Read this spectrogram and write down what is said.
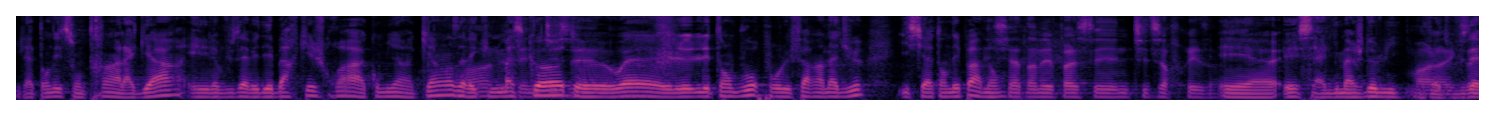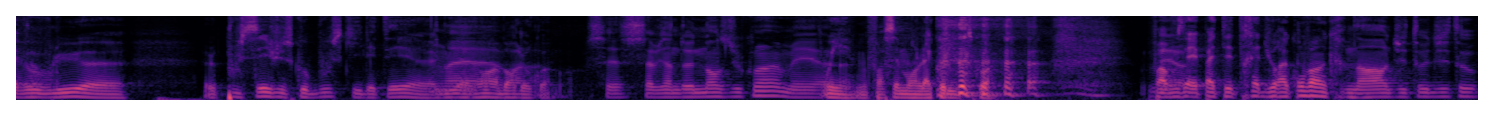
il attendait son train à la gare et là vous avez débarqué, je crois, à combien? À 15 avec Ouais, une mascotte, euh, ouais. les, les tambours pour lui faire un adieu. Il s'y attendait pas, non? Il s'y attendait pas, c'est une petite surprise. Et, et c'est à l'image de lui. en Voilà, fait. Vous avez voulu le pousser jusqu'au bout ce qu'il était euh, Ouais, avant à Bordeaux, voilà. quoi. Ça vient de Nance du coin, mais. euh, Oui, forcément l'acolyte, quoi. Enfin, vous euh, n'avez pas été très dur à convaincre. Non, du tout, du tout.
